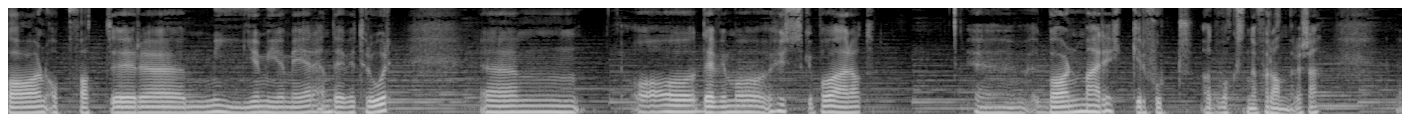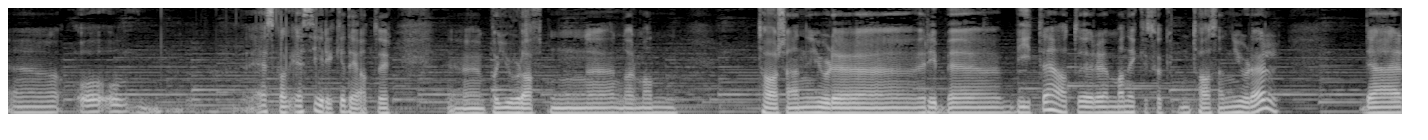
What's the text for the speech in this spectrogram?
barn oppfatter eh, mye, mye mer enn det vi tror. Ehm, og det vi må huske på, er at eh, barn merker fort at voksne forandrer seg. Og, og jeg, skal, jeg, sier ikke det at du, på julaften, uh, når man tar seg en juleribbebite, at man ikke skal kunne ta seg en juleøl. Det er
